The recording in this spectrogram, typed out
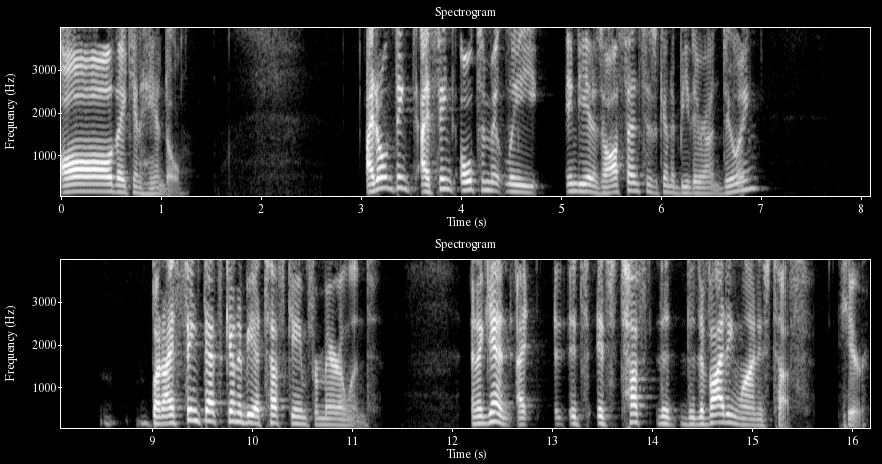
all they can handle. I don't think I think ultimately Indiana's offense is going to be their undoing. But I think that's going to be a tough game for Maryland. And again, I, it's it's tough. The, the dividing line is tough here.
